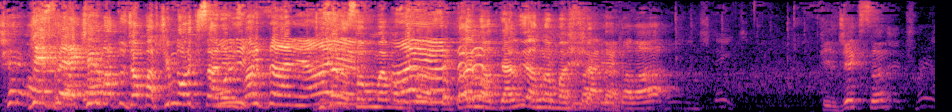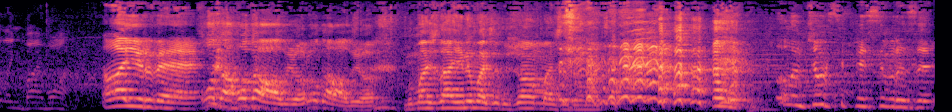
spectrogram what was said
Kerem Yes be. Kerim Abdul-Jabbar. Şimdi 12 saniyemiz 12 var. saniye. Güzel de Hayır. savunma yapmamız Hayır. lazım. Time out geldi yandan saniye başlayacaklar. kala. Phil Jackson. Hayır be. O da o da ağlıyor. O da ağlıyor. Bu maç daha yeni başladı. Şu an başladı bu maç. Oğlum çok stresli burası.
